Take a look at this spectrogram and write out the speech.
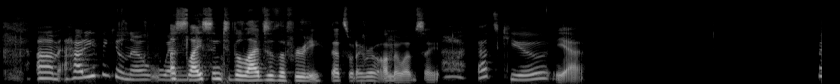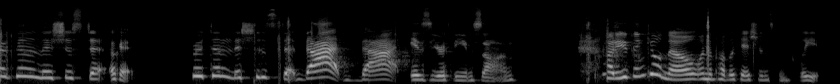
um, how do you think you'll know when A slice into the lives of the fruity. That's what I wrote on the website. That's cute. Yeah. Fruit delicious day. Okay. Fruit delicious day. That that is your theme song. How do you think you'll know when the publication's complete?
